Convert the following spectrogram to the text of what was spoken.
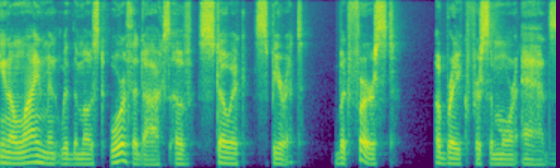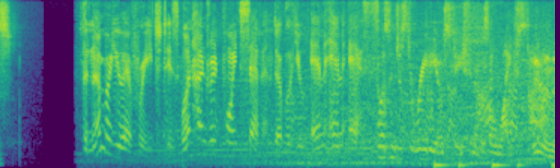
in alignment with the most orthodox of Stoic spirit. But first, a break for some more ads. The number you have reached is 100.7 WMMS. It wasn't just a radio station, it was a lifestyle. Cleveland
